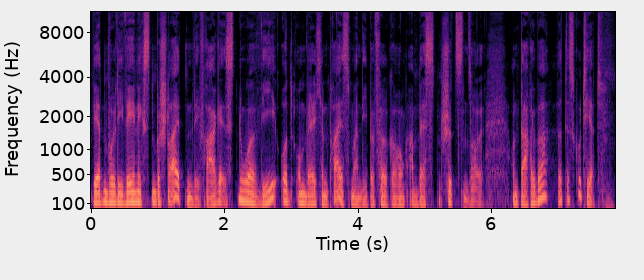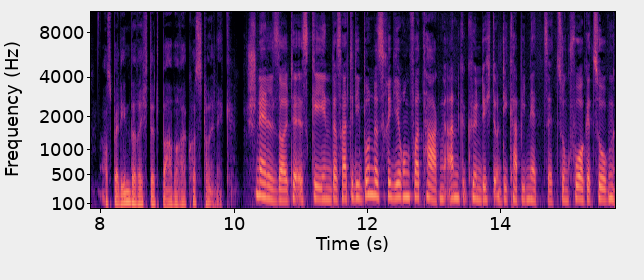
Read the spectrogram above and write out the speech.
werden wohl die wenigsten bestreiten streiten. Die Frage ist nur, wie und um welchen Preis man die Bevölkerung am besten schützen soll. Und darüber wird diskutiert. Aus Berlin berichtet Barbara Kostolnik. Schnell sollte es gehen. Das hatte die Bundesregierung vor Tagen angekündigt und die Kabinettssitzung vorgezogen,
